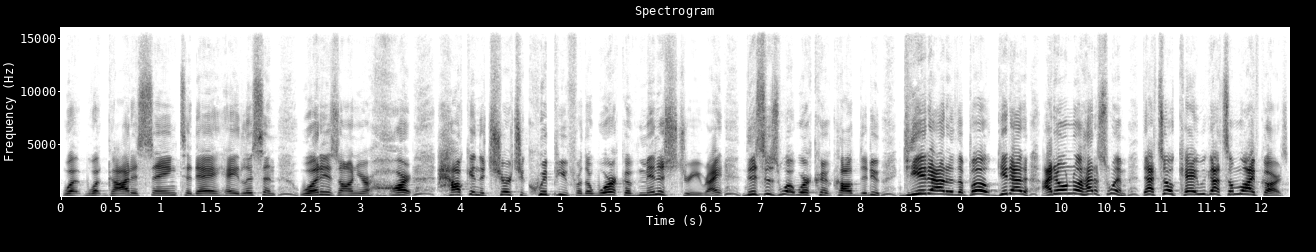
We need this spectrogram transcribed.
what what god is saying today hey listen what is on your heart? How can the church equip you for the work of ministry right? This is what we're called to do. Get out of the boat. Get out of, i don't know how to swim. That's okay. We got some lifeguards.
